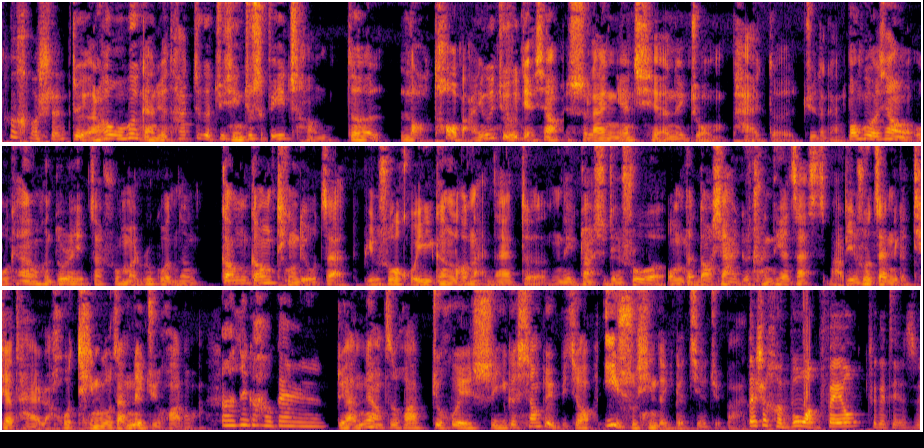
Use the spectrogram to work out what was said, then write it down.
好神。对，然后我会感觉他这个剧情就是非常的老套吧，因为就有点像十来年前那种拍的剧的感觉。包括像我看很多人也在说嘛，如果能。刚刚停留在，比如说回忆跟老奶奶的那段时间，说我们等到下一个春天再死吧。比如说在那个天台，然后停留在那句话的话，啊，那个好感人。对啊，那样子的话就会是一个相对比较艺术性的一个结局吧。但是很不枉费哦，这个结局。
